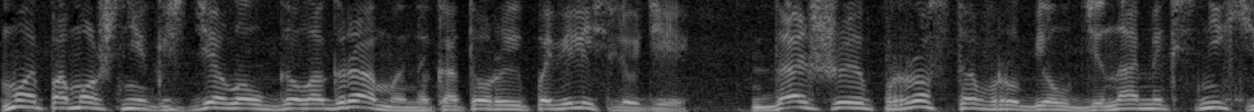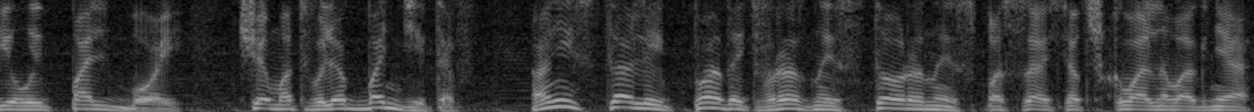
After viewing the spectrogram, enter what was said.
Мой помощник сделал голограммы, на которые повелись люди. Дальше просто врубил динамик с нехилой пальбой, чем отвлек бандитов. Они стали падать в разные стороны, спасаясь от шквального огня,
